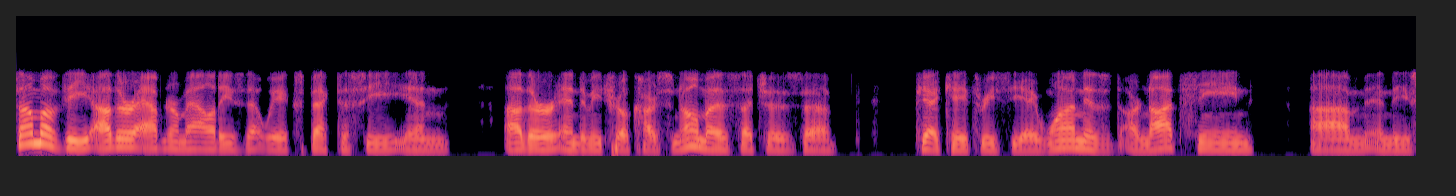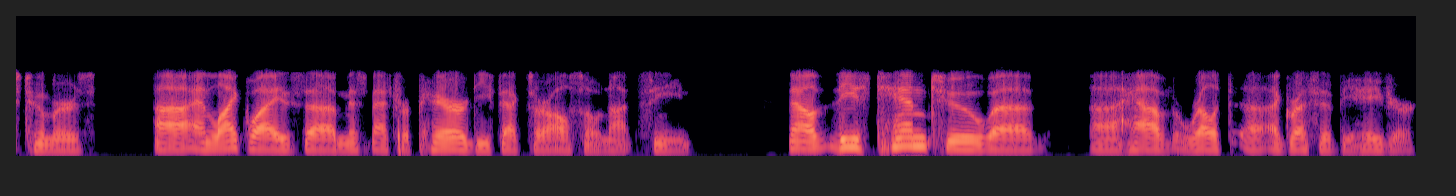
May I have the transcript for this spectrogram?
some of the other abnormalities that we expect to see in other endometrial carcinomas, such as uh, PIK3CA1, is, are not seen um, in these tumors. Uh, and likewise, uh, mismatch repair defects are also not seen. Now, these tend to uh, uh have uh, aggressive behavior,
